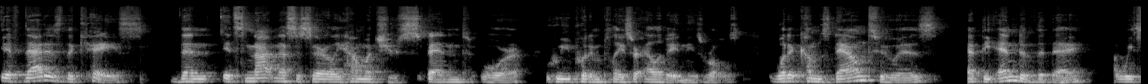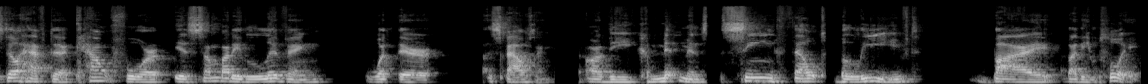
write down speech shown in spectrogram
if that is the case, then it's not necessarily how much you spend or who you put in place or elevate in these roles. What it comes down to is at the end of the day, we still have to account for is somebody living what they're espousing? Are the commitments seen, felt, believed by by the employee?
